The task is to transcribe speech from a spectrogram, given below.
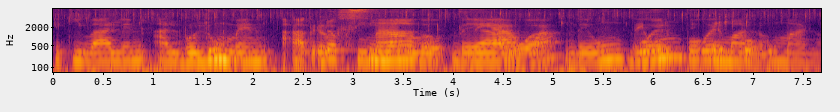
equivalen al volumen aproximado de agua de un cuerpo, humano.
